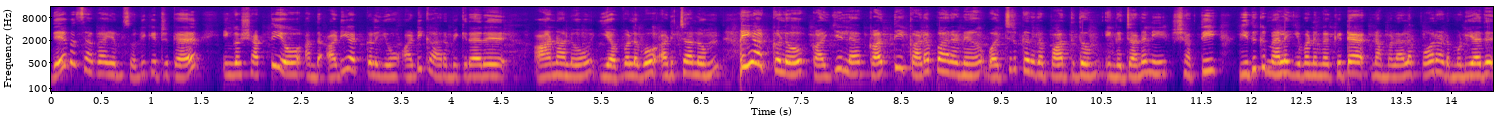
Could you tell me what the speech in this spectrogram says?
தேவ சகாயம் சொல்லிக்கிட்டு இருக்க இங்க சக்தியோ அந்த அடியாட்களையும் அடிக்க ஆரம்பிக்கிறாரு. ஆனாலும் எவ்வளவோ அடிச்சாலும் அடியாட்களோ கையில கத்தி கடப்பாரன்னு வச்சிருக்கிறத பார்த்ததும் இங்க ஜனனி சக்தி இதுக்கு மேல இவனுங்க கிட்ட நம்மளால போராட முடியாது.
